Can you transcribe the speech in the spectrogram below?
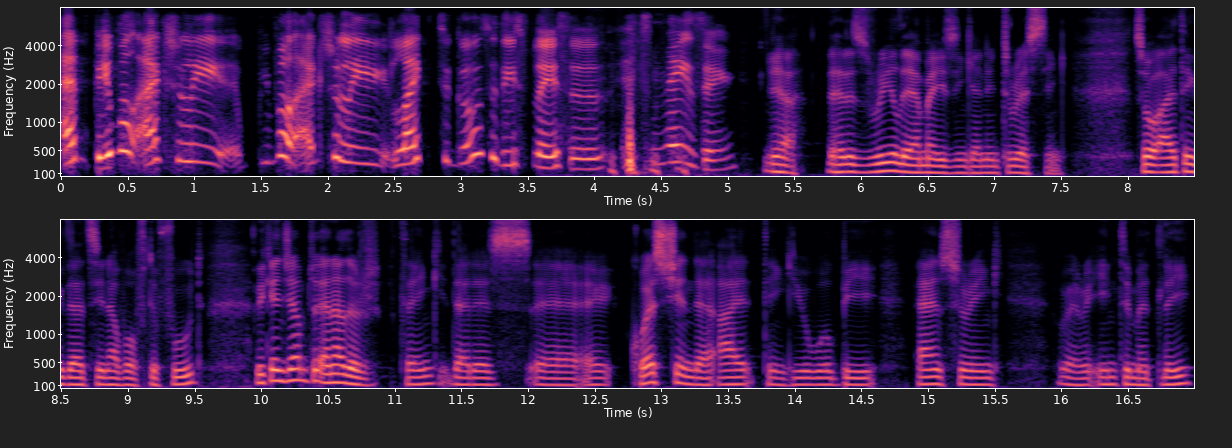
And people actually people actually like to go to these places. It's amazing. yeah, that is really amazing and interesting. So I think that's enough of the food. We can jump to another thing that is uh, a question that I think you will be answering very intimately.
